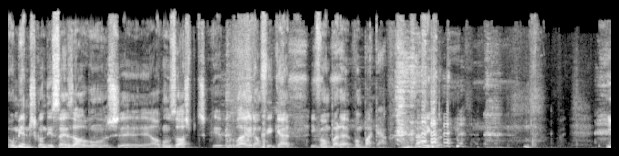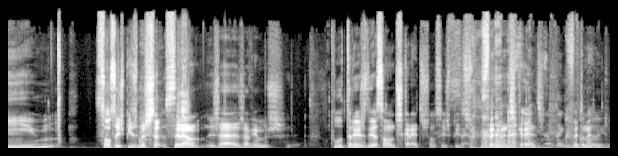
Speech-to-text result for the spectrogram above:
ou menos condições a alguns, eh, alguns hóspedes que por lá irão ficar e vão para, vão para a cabo. Digo. E são seis pisos, mas se- serão, já, já vimos pelo 3D, são discretos, são seis pisos perfeitamente discretos. não tenho Perfeitamente. aqui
